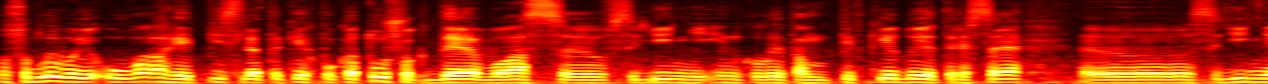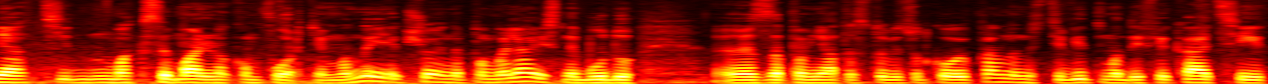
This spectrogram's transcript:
Особливої уваги після таких покатушок, де вас е, в сидінні інколи там підкидує, трясе, е, сидіння ці максимально комфортні. Вони, якщо я не помиляюсь, не буду е, запевняти 100% впевненості від модифікації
